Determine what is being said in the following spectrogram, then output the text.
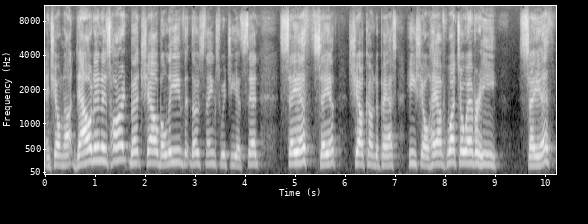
and shall not doubt in his heart, but shall believe that those things which he has said, saith, saith, shall come to pass, he shall have whatsoever he saith.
